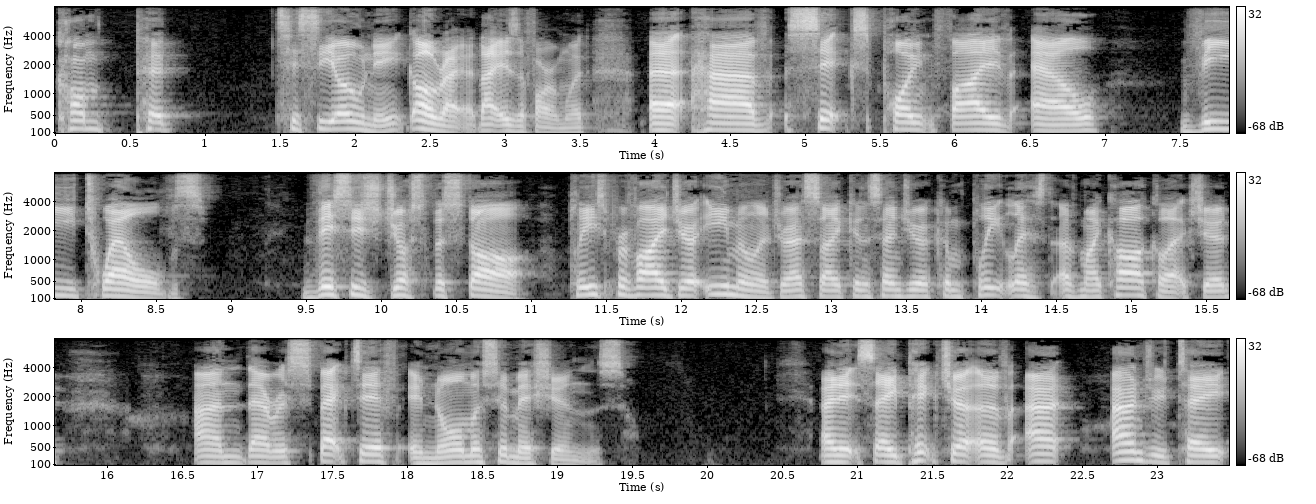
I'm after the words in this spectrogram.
competizioni oh right that is a foreign word uh have 6.5 L V12s this is just the start please provide your email address so I can send you a complete list of my car collection and their respective enormous emissions and it's a picture of a- Andrew Tate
